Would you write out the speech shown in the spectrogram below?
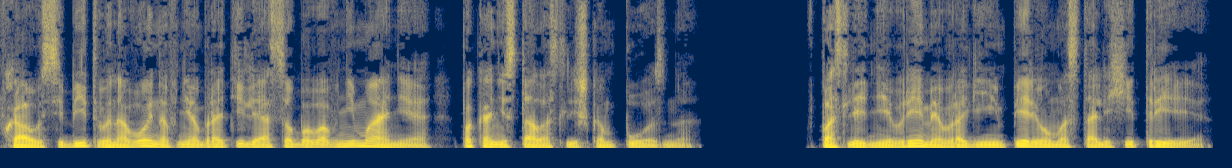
В хаосе битвы на воинов не обратили особого внимания, пока не стало слишком поздно. В последнее время враги Империума стали хитрее.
